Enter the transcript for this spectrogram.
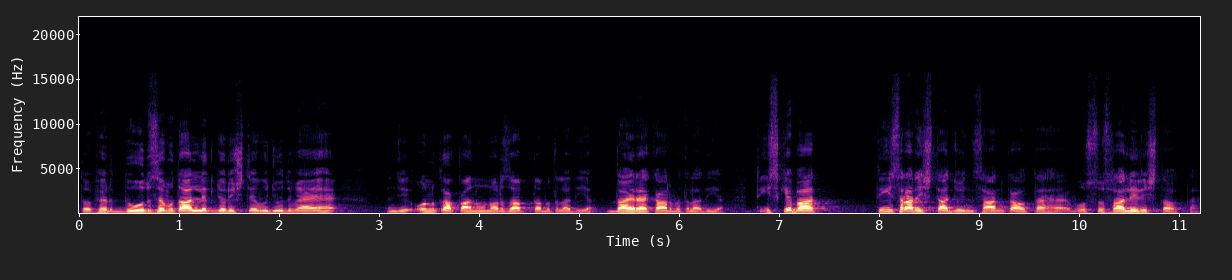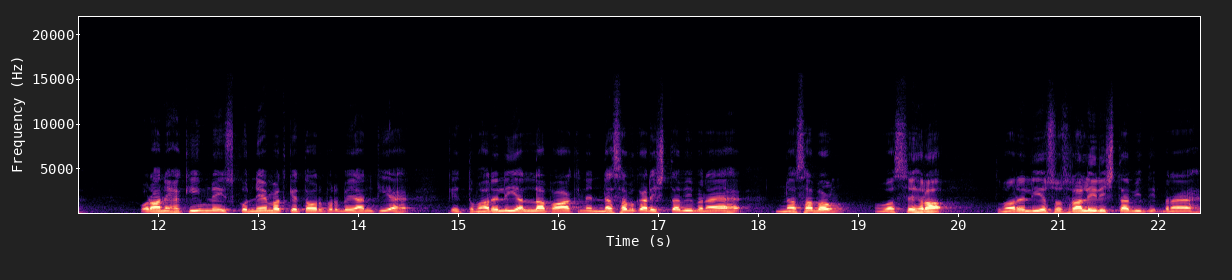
تو پھر دودھ سے متعلق جو رشتے وجود میں آئے ہیں ہاں جی ان کا قانون اور ضابطہ بتلا دیا دائرۂ کار بتلا دیا۔ تو اس کے بعد تیسرا رشتہ جو انسان کا ہوتا ہے، وہ سسرالی رشتہ ہوتا ہے۔ قرآن حکیم نے اس کو نعمت کے طور پر بیان کیا ہے کہ تمہارے لیے اللہ پاک نے نصب کا رشتہ بھی بنایا ہے نصبم و صحرا۔ تمہارے لیے سسرالی رشتہ بھی بنایا ہے۔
